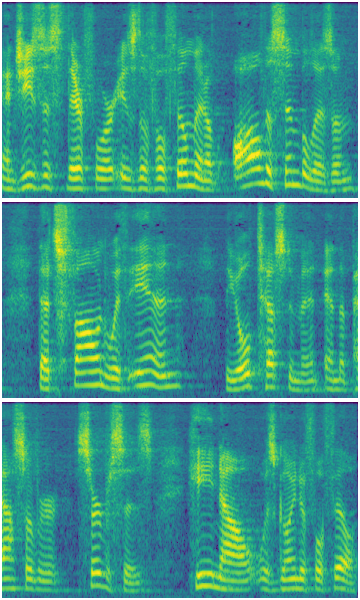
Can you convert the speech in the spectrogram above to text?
And Jesus, therefore, is the fulfillment of all the symbolism that's found within the Old Testament and the Passover services. He now was going to fulfill.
